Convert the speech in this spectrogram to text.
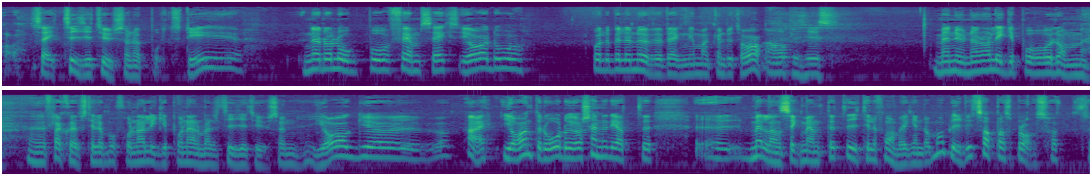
ja, säg 10 000 uppåt. Det, när de låg på 5-6, ja då var det väl en övervägning man kunde ta. ja, precis. Men nu när de ligger på de eh, flaggskeppstelefonerna ligger på närmare 10 000. Jag, eh, nej, jag har inte råd och jag känner det att eh, mellansegmentet i telefonväggen de har blivit så pass bra så att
